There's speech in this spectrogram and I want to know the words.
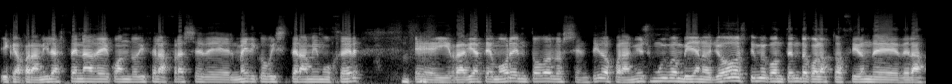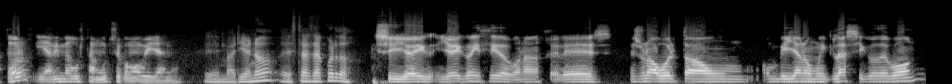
y que para mí la escena de cuando dice la frase del médico visitará a mi mujer eh, irradia temor en todos los sentidos, para mí es muy buen villano, yo estoy muy contento con la actuación del actor y a mí me gusta mucho como villano. Eh, Mariano, ¿estás de acuerdo? Sí, yo, yo he coincido con Ángel, es, es una vuelta a un, a un villano muy clásico de Bond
